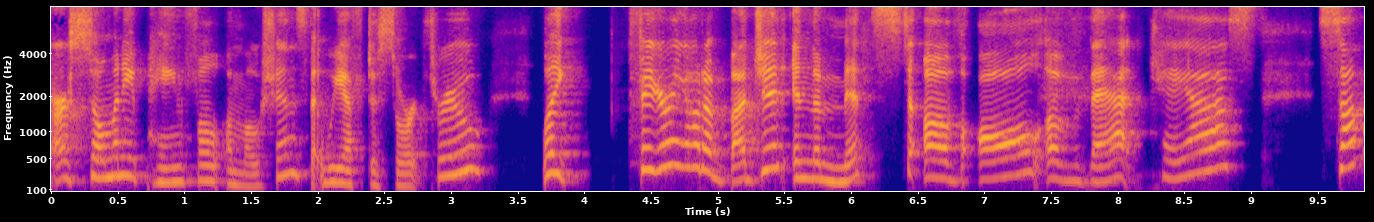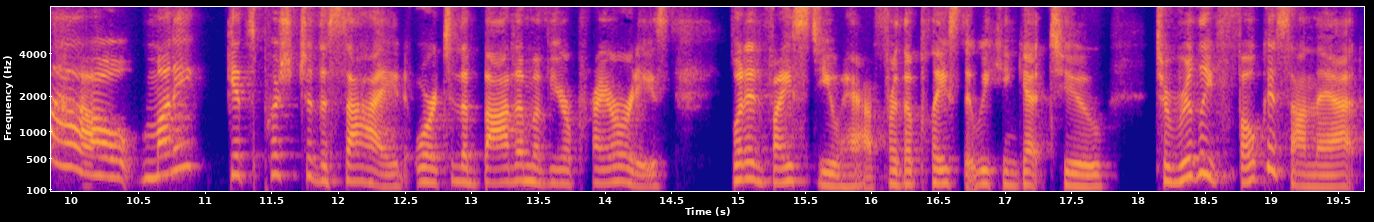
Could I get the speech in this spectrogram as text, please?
are so many painful emotions that we have to sort through. Like figuring out a budget in the midst of all of that chaos, somehow money gets pushed to the side or to the bottom of your priorities, what advice do you have for the place that we can get to to really focus on that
